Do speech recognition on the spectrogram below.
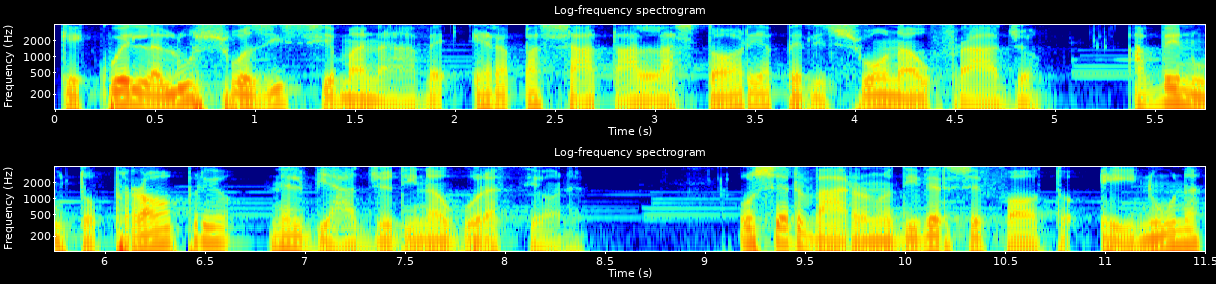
che quella lussuosissima nave era passata alla storia per il suo naufragio, avvenuto proprio nel viaggio di inaugurazione. Osservarono diverse foto e in una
